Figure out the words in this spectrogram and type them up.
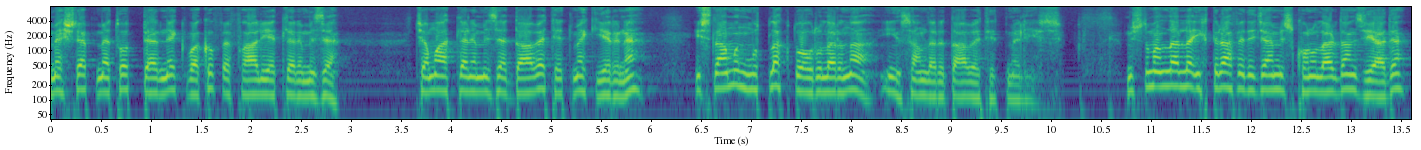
meşrep, metot, dernek, vakıf ve faaliyetlerimize, cemaatlerimize davet etmek yerine İslam'ın mutlak doğrularına insanları davet etmeliyiz. Müslümanlarla ihtilaf edeceğimiz konulardan ziyade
